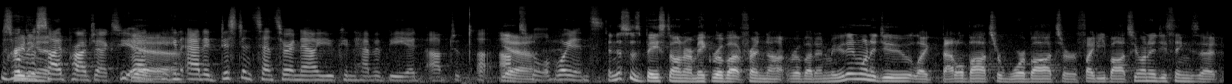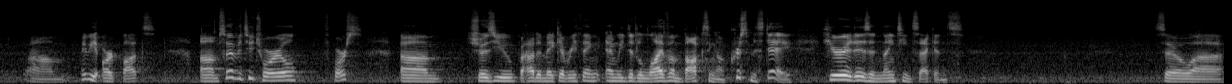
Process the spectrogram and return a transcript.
This is one of the creating a- side projects. You, add, you can add a distance sensor, and now you can have it be an object, uh, Yeah. obstacle avoidance. And this is based on our make robot friend, not robot enemy. We didn't want to do like battle bots or war bots or fighty bots. We want to do things that um, maybe art bots. Um, so I have a tutorial, of course, um, shows you how to make everything. And we did a live unboxing on Christmas Day. Here it is in 19 seconds. So uh,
